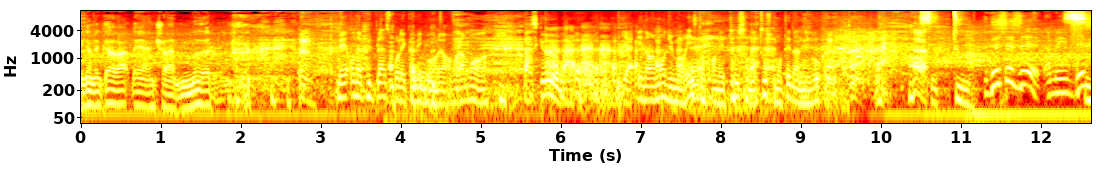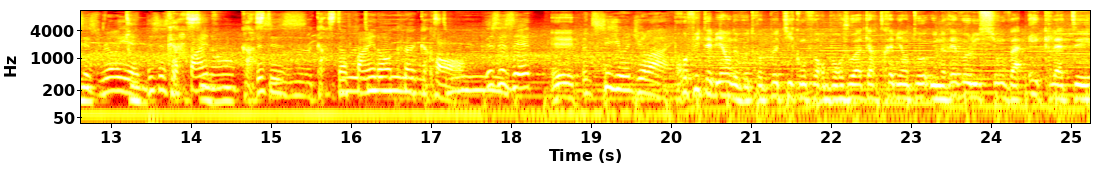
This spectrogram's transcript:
You're gonna go out there and try and murder Mais on n'a plus de place pour les comiques branleurs, vraiment. Hein. Parce que bah, il y a énormément d'humoristes, donc on est tous, on est tous montés d'un niveau. Quoi. C'est tout. This is it. I mean, this is really it. This is the final. This is the final curtain call. This is it. Et And see you in July. profitez bien de votre petit confort bourgeois car très bientôt une révolution va éclater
